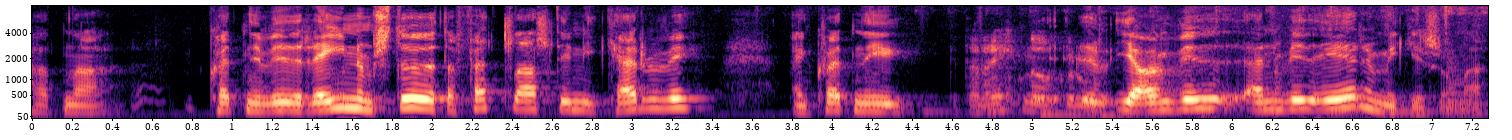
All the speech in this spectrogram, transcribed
hérna, hvernig við reynum stöðut að fella allt inn í kerfi en hvernig já, en, við, en við erum ekki svona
